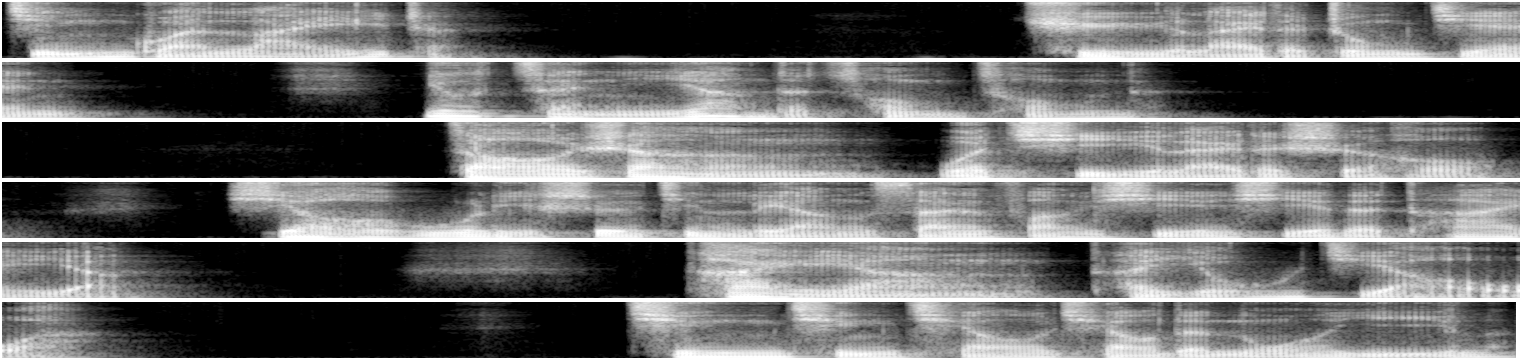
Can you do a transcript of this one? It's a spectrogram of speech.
尽管来着，去来的中间，又怎样的匆匆呢？早上我起来的时候，小屋里射进两三方斜斜的太阳。太阳它有脚啊，轻轻悄悄地挪移了，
